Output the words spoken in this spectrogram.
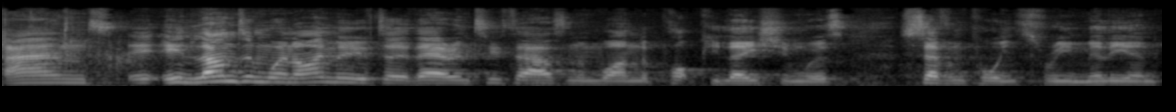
And in London, when I moved there in 2001, the population was 7.3 million.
